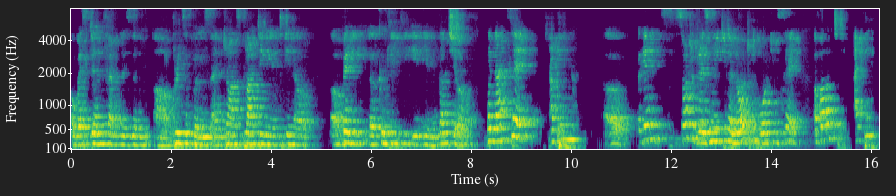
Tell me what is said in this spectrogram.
Western feminism uh, principles and transplanting it in a, a very uh, completely alien culture. But that said, I think uh, again it's sort of resonating a lot with what you said about. I think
